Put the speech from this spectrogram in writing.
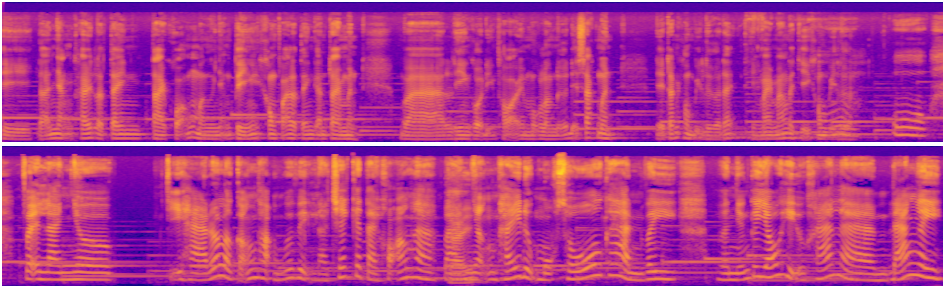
thì đã nhận thấy là tên tài khoản mà người nhận tiền ấy không phải là tên anh trai mình và liền gọi điện thoại một lần nữa để xác minh để tránh không bị lừa đấy thì may mắn là chị không bị lừa. Ồ, vậy là nhờ chị Hà rất là cẩn thận với việc là check cái tài khoản ha và Đấy. nhận thấy được một số cái hành vi và những cái dấu hiệu khá là đáng nghi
